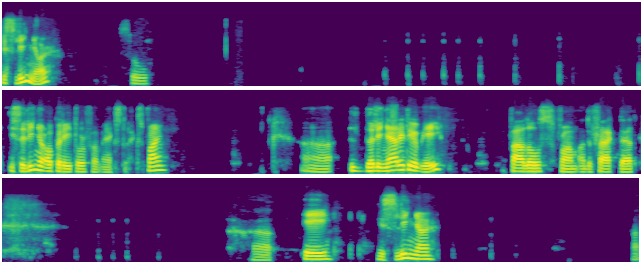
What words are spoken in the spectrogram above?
is linear. So is a linear operator from x to x prime. Uh, the linearity of A follows from the fact that uh, A is linear uh,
